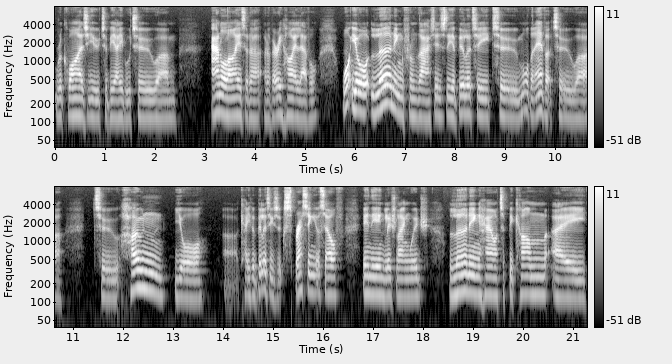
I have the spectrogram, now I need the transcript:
requires you to be able to um, analyze at a, at a very high level. What you're learning from that is the ability to, more than ever, to, uh, to hone your uh, capabilities, expressing yourself in the English language, learning how to become a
